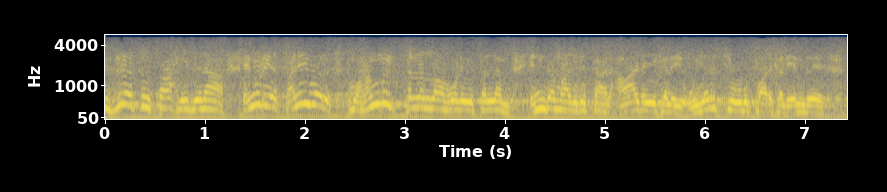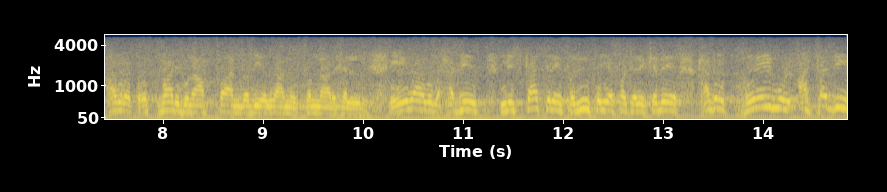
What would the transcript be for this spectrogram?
இஸ்ரத்து சாஹிபினா. என்னுடைய தலைவர் முகமது ஸல்லல்லாஹு செல்லம் இந்த மாதிரி தான் ஆடைகளை உயர்த்தி உடுப்பார்கள் என்று அவரது உஸ்மானிபுன் இப்னு அஃபான் ரலியல்லாஹு அன்ஹு சொன்னார்கள். ஏழாவது ஹதீஸ் மிஸ்காத்திலே பதிவு செய்யப்பட்டிருக்கிறது. ஹஜரத் குறைமுல் அசதி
